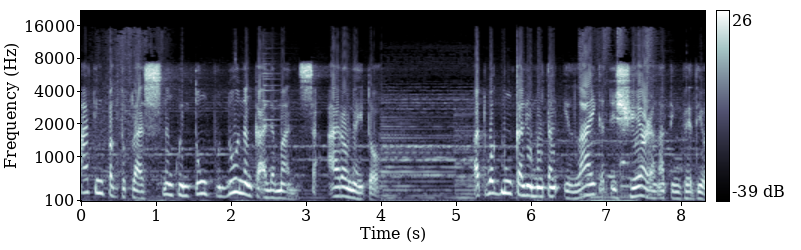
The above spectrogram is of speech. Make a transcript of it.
ating pagtuklas ng kwentong puno ng kaalaman sa araw na ito. At huwag mong kalimutang i-like at i-share ang ating video.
